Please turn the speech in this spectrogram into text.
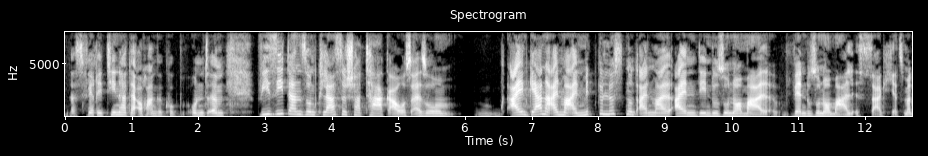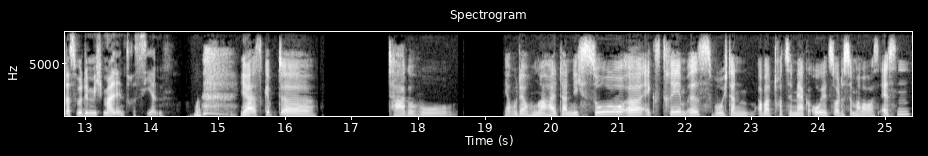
Das Ferritin hat er auch angeguckt. Und ähm, wie sieht dann so ein klassischer Tag aus? Also ein, gerne einmal einen mitgelüsten und einmal einen, den du so normal, wenn du so normal ist, sage ich jetzt mal. Das würde mich mal interessieren. Ja, es gibt äh, Tage, wo ja, wo der Hunger halt dann nicht so äh, extrem ist, wo ich dann aber trotzdem merke, oh, jetzt solltest du mal was essen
